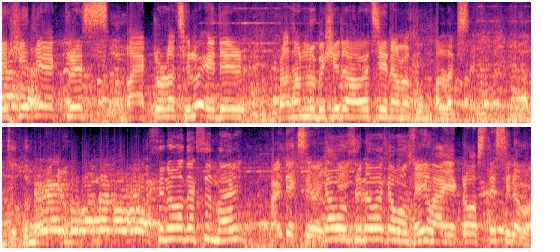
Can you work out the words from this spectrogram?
দেশি যে অ্যাক্ট্রেস বা অ্যাক্টররা ছিল এদের প্রাধান্য বেশি দেওয়া হয়েছে এটা আমার খুব ভালো লাগছে। আচ্ছা ধন্যবাদ। সিনেমা দেখছেন ভাই? ভাই দেখছি ভাই। কেমন সিনেমা কেমন এই ভাই একটা অস্থির সিনেমা।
